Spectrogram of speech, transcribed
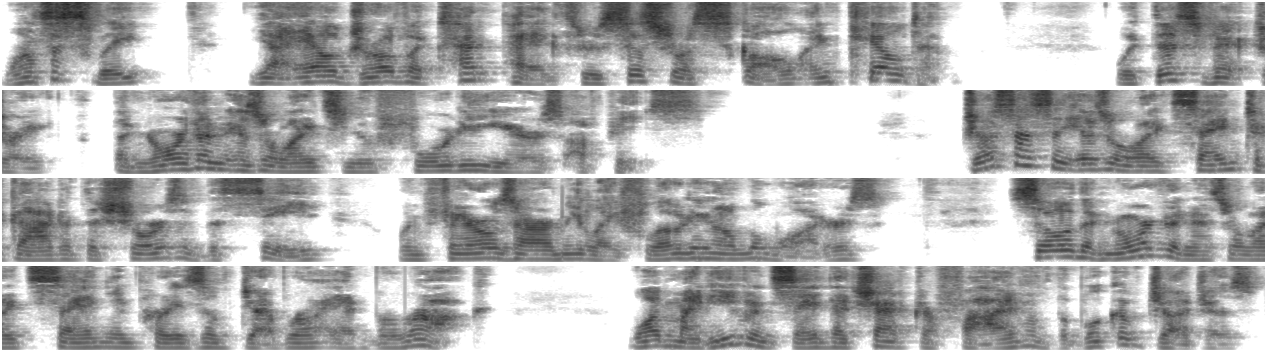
Once asleep, Yael drove a tent peg through Sisera's skull and killed him. With this victory, the northern Israelites knew 40 years of peace. Just as the Israelites sang to God at the shores of the sea when Pharaoh's army lay floating on the waters, so the northern Israelites sang in praise of Deborah and Barak. One might even say that chapter 5 of the book of Judges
